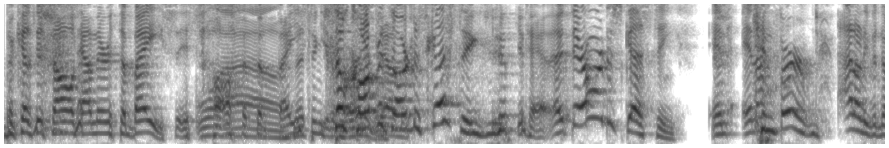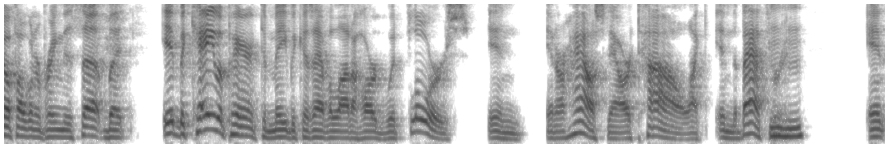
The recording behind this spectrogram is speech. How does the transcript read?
Because it's all down there at the base. It's all at the base. you know, So carpets are there. disgusting. You can uh, They are disgusting. And and I, Confirmed. I don't even know if I want to bring this up, but it became apparent to me because I have a lot of hardwood floors in in our house now, or tile, like in the bathroom. Mhm. And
